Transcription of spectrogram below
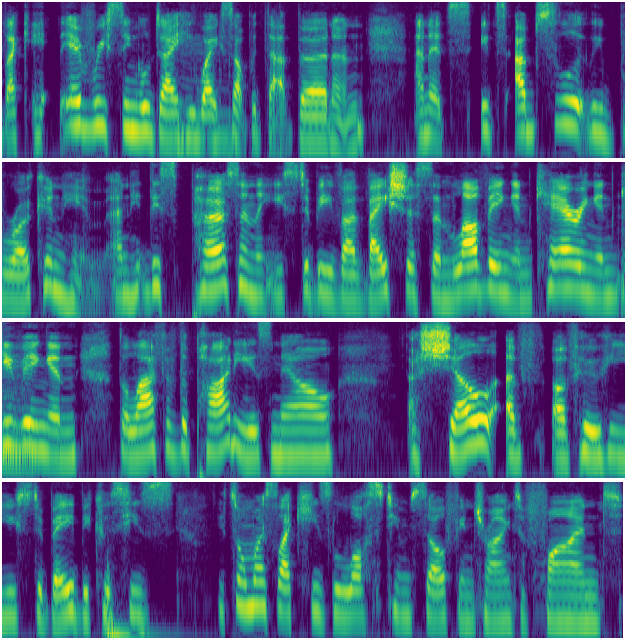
like every single day he wakes up with that burden and it's it's absolutely broken him. And this person that used to be vivacious and loving and caring and giving and the life of the party is now a shell of of who he used to be because he's it's almost like he's lost himself in trying to find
